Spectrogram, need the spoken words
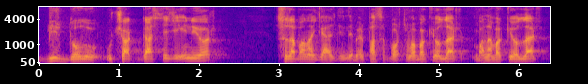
bir dolu uçak gazeteci iniyor. Sıra bana geldiğinde böyle pasaportuma bakıyorlar, bana bakıyorlar.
